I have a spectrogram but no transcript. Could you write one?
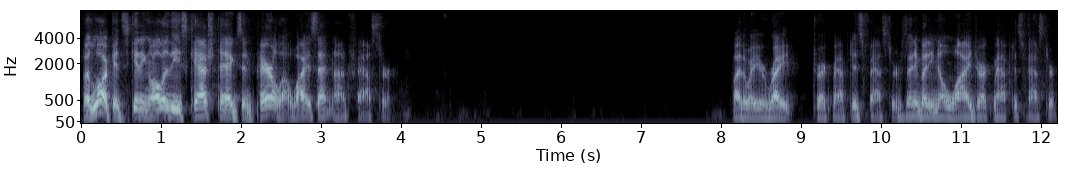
But look, it's getting all of these cache tags in parallel. Why is that not faster? By the way, you're right. Direct mapped is faster. Does anybody know why direct mapped is faster?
